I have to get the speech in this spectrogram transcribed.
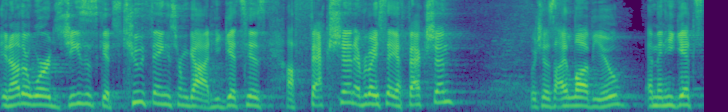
In other words, Jesus gets two things from God. He gets his affection, everybody say affection, which is I love you. And then he gets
